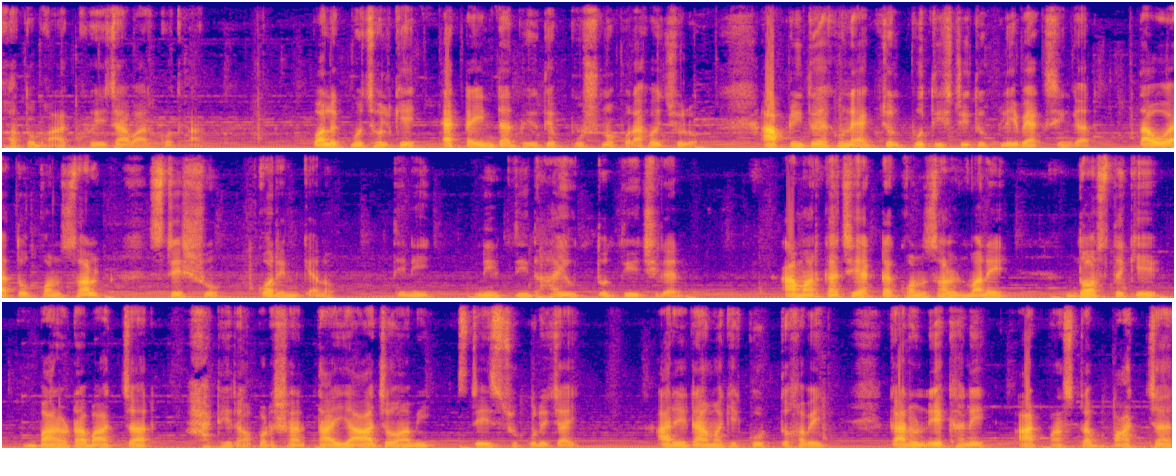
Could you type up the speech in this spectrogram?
হতবাক হয়ে যাওয়ার কথা। পলক মুছলকে একটা ইন্টারভিউতে প্রশ্ন করা হয়েছিল, আপনি তো এখন একজন প্রতিষ্ঠিত প্লেব্যাক সিঙ্গার তাও এত কনসাল্ট স্টেজ শো করেন কেন? তিনি নির্দ্বিধায় উত্তর দিয়েছিলেন। আমার কাছে একটা কনসাল্ট মানে দশ থেকে বারোটা বাচ্চার হার্টের অপারেশন, তাই আজও আমি স্টেজ শো করে যাই। আর এটা আমাকে করতে হবে, কারণ এখানে আট পাঁচটা বাচ্চার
